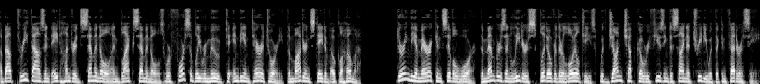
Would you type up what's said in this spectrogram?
about 3,800 Seminole and Black Seminoles were forcibly removed to Indian Territory the modern state of Oklahoma. During the American Civil War, the members and leaders split over their loyalties, with John Chupco refusing to sign a treaty with the Confederacy.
